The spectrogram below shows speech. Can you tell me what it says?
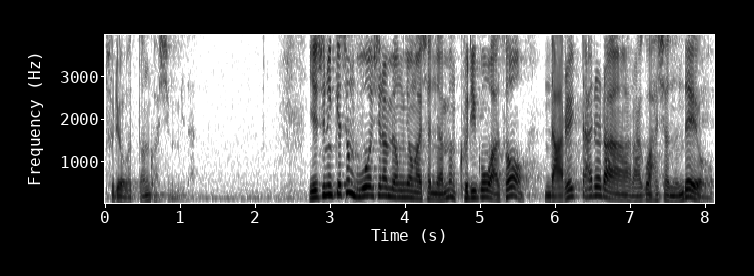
두려웠던 것입니다. 예수님께서 무엇이라 명령하셨냐면 그리고 와서 나를 따르라 라고 하셨는데요.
